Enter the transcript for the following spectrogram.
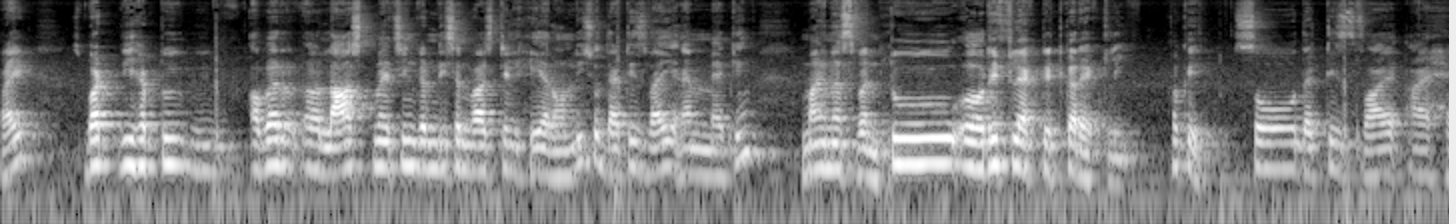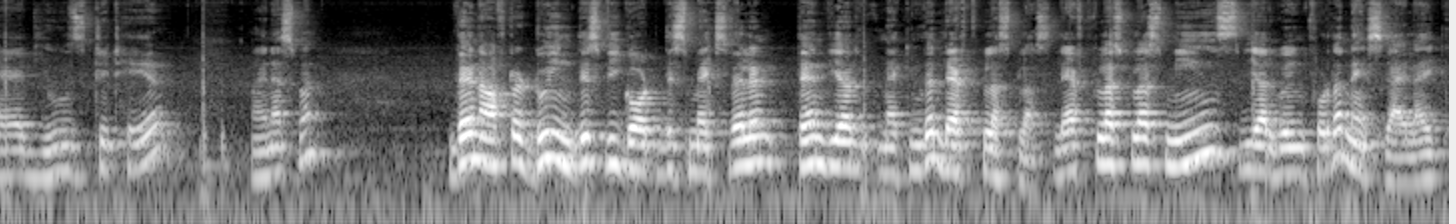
right? But we have to our uh, last matching condition was still here only so that is why i am making minus 1 to uh, reflect it correctly. Okay so that is why i have used it here minus 1 then after doing this we got this maxwell and then we are making the left plus plus. Left plus plus means we are going for the next guy. Like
